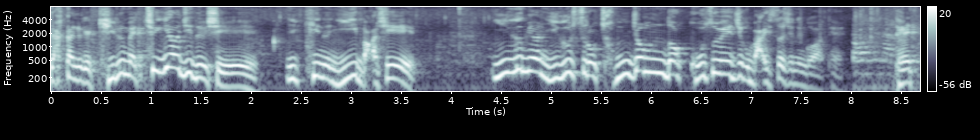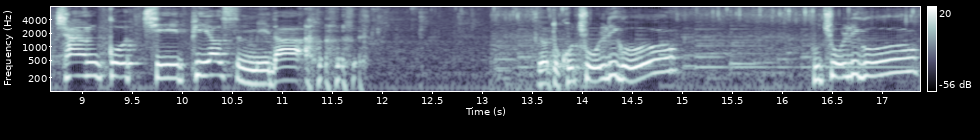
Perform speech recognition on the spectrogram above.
약간 이렇게 기름에 튀겨지듯이 익히는 이 맛이 익으면 익을수록 점점 더 고소해지고 맛있어지는 것 같아. 대창꽃이 피었습니다. 이것도 고추 올리고, 부추 올리고,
